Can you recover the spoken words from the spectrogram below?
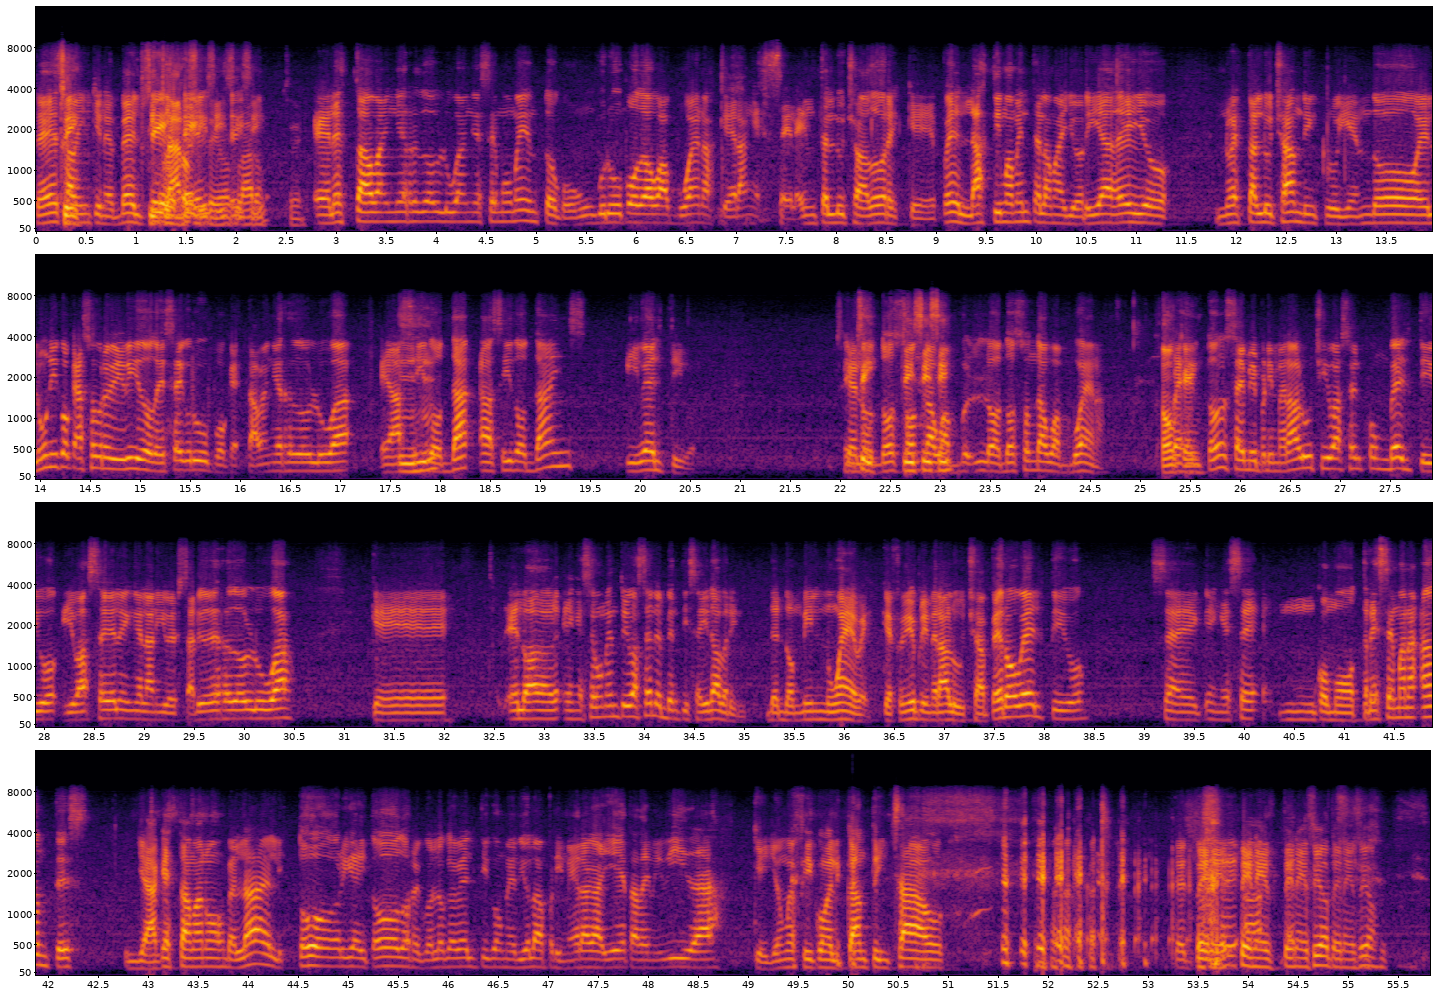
Ustedes Sí. saben quién es Vértigo. Sí, claro, sí, sí, sí, claro, él estaba en RWA en ese momento con un grupo de aguas buenas que eran excelentes luchadores que pues lástimamente la mayoría de ellos no están luchando incluyendo el único que ha sobrevivido de ese grupo que estaba en RWA ha, sido, Da- ha sido Dimes y Vértigo que los, dos son de aguas, los dos son de aguas buenas Ok. pues entonces mi primera lucha iba a ser con Vértigo, iba a ser en el aniversario de RWA, que en, ese momento iba a ser el 26 de abril del 2009, que fue mi primera lucha. Pero Vértigo, se- en ese, mm, como tres semanas antes, ya que estábamos, ¿verdad? En la historia y todo, recuerdo que Vértigo me dio la primera galleta de mi vida, que yo me fui con el canto hinchado. Entonces, te, teneció, teneció.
